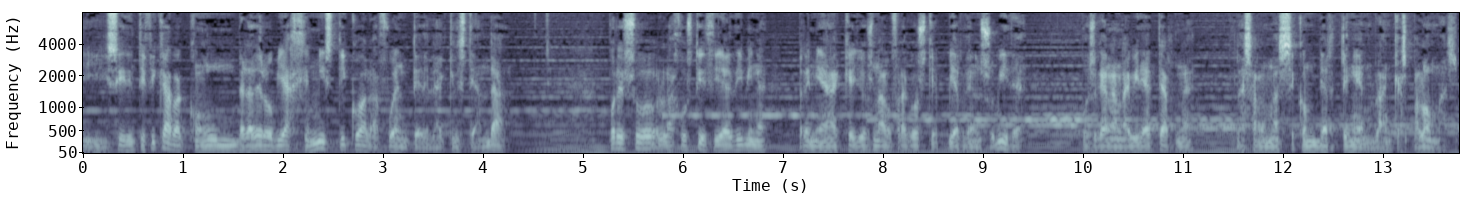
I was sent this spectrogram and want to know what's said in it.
y se identificaba con un verdadero viaje místico a la fuente de la cristiandad. Por eso la justicia divina premia a aquellos náufragos que pierden su vida, pues ganan la vida eterna, las almas se convierten en blancas palomas.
